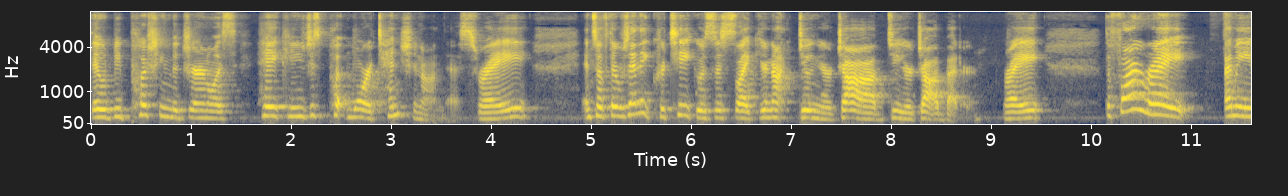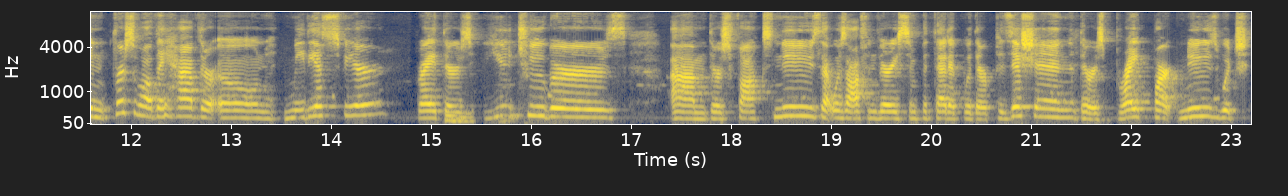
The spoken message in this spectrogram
they would be pushing the journalists, hey, can you just put more attention on this, right? And so if there was any critique, it was just like, you're not doing your job, do your job better, right? The far right, I mean, first of all, they have their own media sphere, right? There's mm-hmm. YouTubers, um, there's Fox News that was often very sympathetic with their position. There is Breitbart News, which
